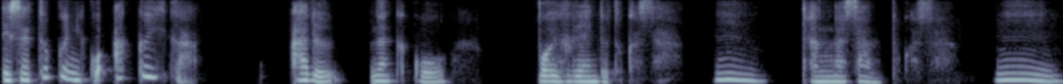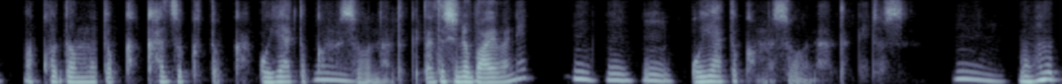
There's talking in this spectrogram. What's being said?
でさ、特にこう悪意がある、なんかこう、ボーイフレンドとかさ、うん。旦那さんとかさ、うん。まあ、子供とか家族とか親とうん。かもそうなんだけど、私の場合はね、うんうんうん。親とかもそうなんだけどさ、うん。もう本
